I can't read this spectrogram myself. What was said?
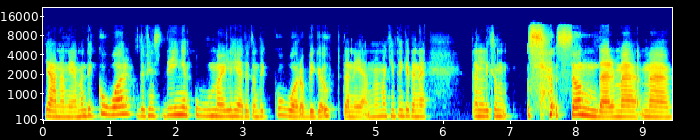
hjärnan igen. Men det går, det, finns, det är ingen omöjlighet utan det går att bygga upp den igen. Men man kan tänka att den är, den är liksom sönder med, med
